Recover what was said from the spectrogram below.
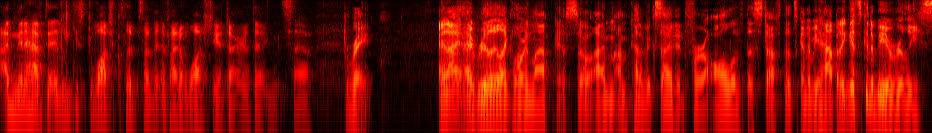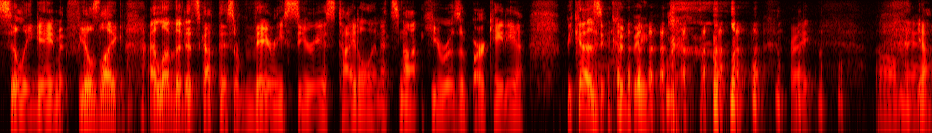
I'm gonna have to at least watch clips of it if I don't watch the entire thing so Right. And I, I really like Lauren Lapkus, so I'm I'm kind of excited for all of the stuff that's going to be happening. It's going to be a really silly game. It feels like I love that it's got this very serious title, and it's not Heroes of Barcadia, because it could be. right oh man yeah.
